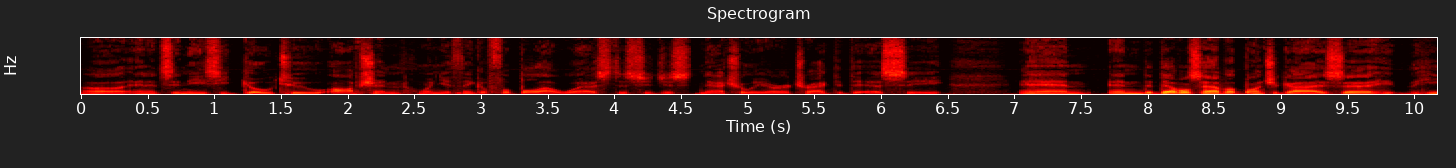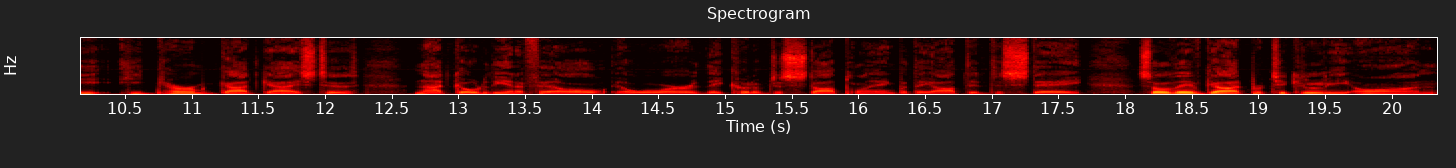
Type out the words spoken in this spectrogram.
uh, and it's an easy go-to option when you think of football out west. Is you just naturally are attracted to SC, and and the Devils have a bunch of guys. Uh, he, he he Herm got guys to not go to the NFL, or they could have just stopped playing, but they opted to stay. So they've got particularly on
